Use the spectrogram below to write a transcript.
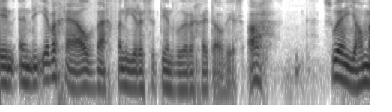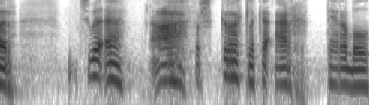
en in die ewige hel weg van die Here se teenwoordigheid af wees. Ag, so jammer. So 'n ah, verskriklike erg terrible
